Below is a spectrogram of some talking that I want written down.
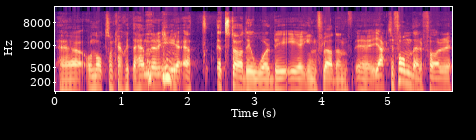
Eh, och något som kanske inte heller är ett, ett stöd i år det är inflöden eh, i aktiefonder. För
